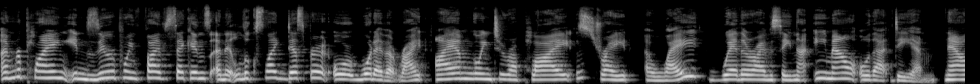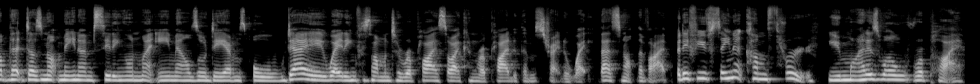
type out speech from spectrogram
I'm replying in 0.5 seconds and it looks like desperate or whatever, right? I am going to reply straight away, whether I've seen that email or that DM. Now, that does not mean I'm sitting on my emails or DMs all day waiting for someone to reply so I can reply to them straight away. That's not the vibe. But if you've seen it come through, you might as well reply.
